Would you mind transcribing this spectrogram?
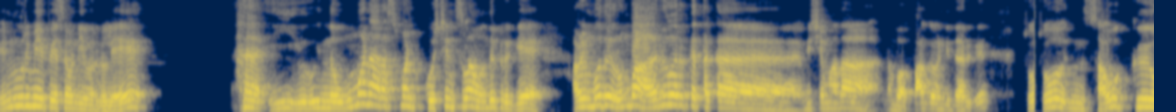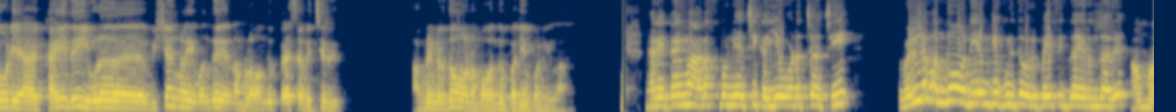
பெண் உரிமையை பேச வேண்டியவர்களே இந்த உமன் ஹரஸ்மெண்ட் கொஸ்டின்ஸ் எல்லாம் வந்துட்டு இருக்கே அப்படிங்கும்போது ரொம்ப அருவருக்கத்தக்க விஷயமா தான் நம்ம பார்க்க வேண்டியதா இருக்கு. ஸோ ஸோ இந்த சவுக்குடைய கைது இவ்வளவு விஷயங்களை வந்து நம்மளை வந்து பேச வச்சிருக்கு அப்படின்றதும் நம்ம வந்து பதிவு பண்ணிக்கலாம் நிறைய டைம் அரெஸ்ட் பண்ணியாச்சு கையை உடைச்சாச்சு. வெளியில வந்தும் டிஎம்கே குறித்து அவர் பேசிட்டு தான் இருந்தாரு. ஆமா.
